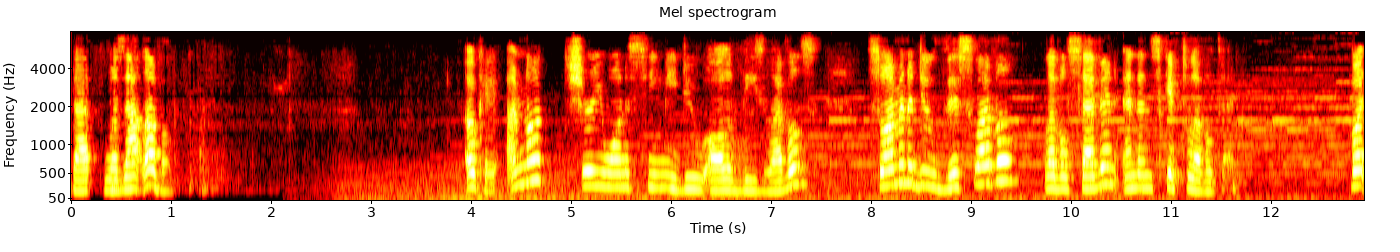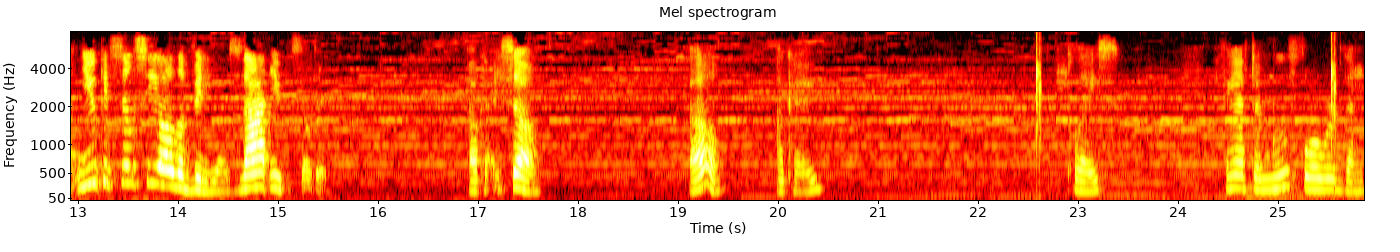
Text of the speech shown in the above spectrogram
that was that level. Okay, I'm not sure you want to see me do all of these levels. So I'm to do this level, level 7, and then skip to level 10. But you can still see all the videos. That you can still do. Okay, so. Oh, okay. Place. I think I have to move forward, then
